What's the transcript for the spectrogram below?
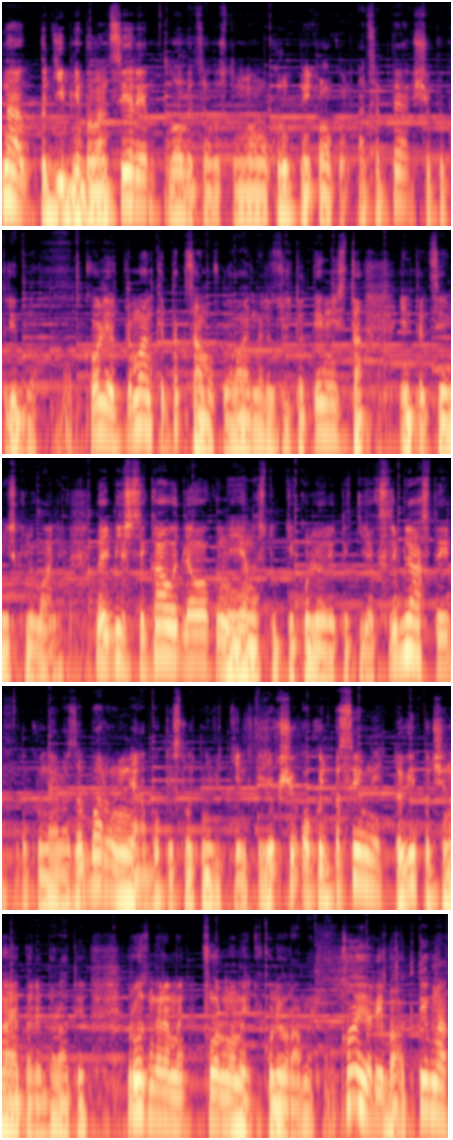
На подібні балансири ловиться в основному крупний окунь, а це те, що потрібно. Колір приманки так само впливає на результативність та інтенсивність клювання. Найбільш цікаво для окуня є наступні кольори, такі як сріблястий, окуневе забарвлення або кислотні відтінки. Якщо окунь пасивний, то він починає перебирати розмірами, формами і кольорами. Коли риба активна,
